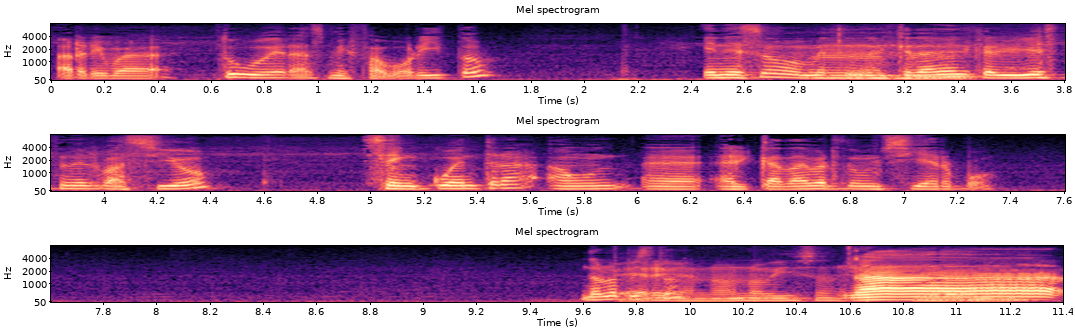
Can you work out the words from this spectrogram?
arriba, tú eras mi favorito. En ese momento en el que. Daniel Kaluuya está en el vacío, se encuentra a un, eh, el cadáver de un ciervo. ¿No lo? Verga, no, no vi eso. Ah.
